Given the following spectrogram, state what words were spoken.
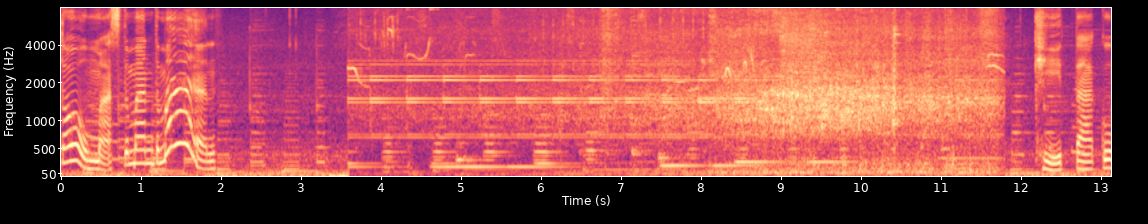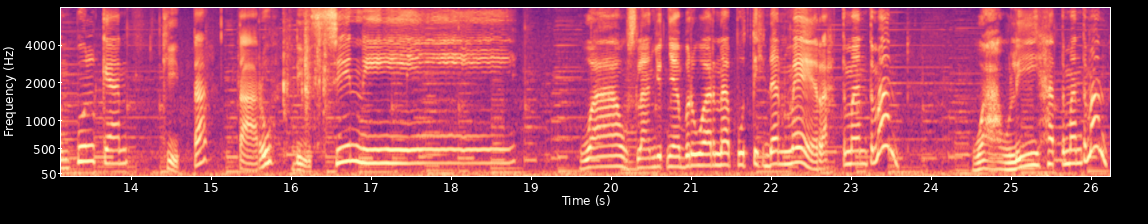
Thomas, teman-teman. kita kumpulkan, kita taruh di sini. Wow, selanjutnya berwarna putih dan merah, teman-teman. Wow, lihat teman-teman.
